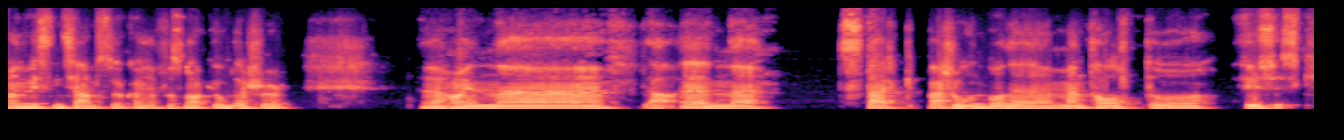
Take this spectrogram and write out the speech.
men hvis han kommer, så kan jeg få snakke om det sjøl. Han ja, er en sterk person både mentalt og fysisk.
